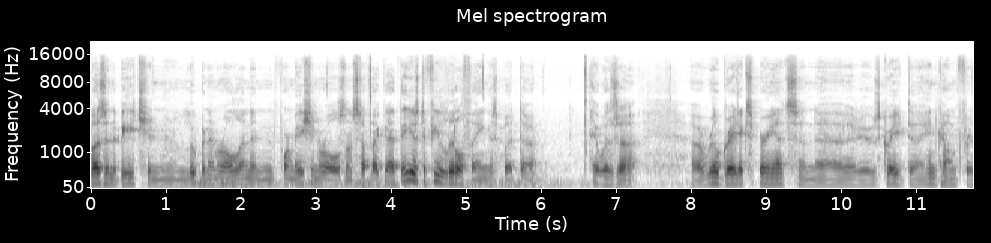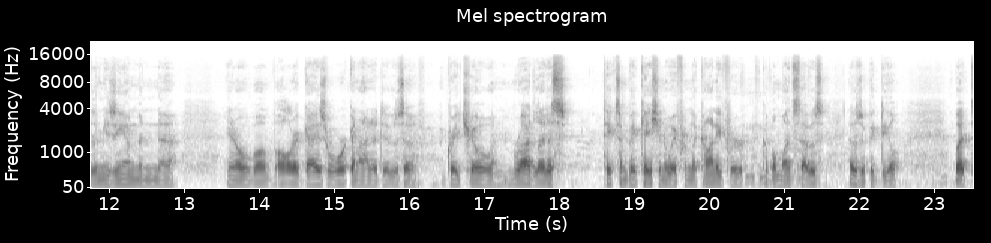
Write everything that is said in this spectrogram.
buzzing the beach and looping and rolling and formation rolls and stuff like that. They used a few little things, but uh, it was. Uh, a real great experience, and uh, it was great uh, income for the museum, and uh, you know all our guys were working on it. It was a, a, great show, and Rod let us take some vacation away from the Connie for a couple months. That was that was a big deal, but.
